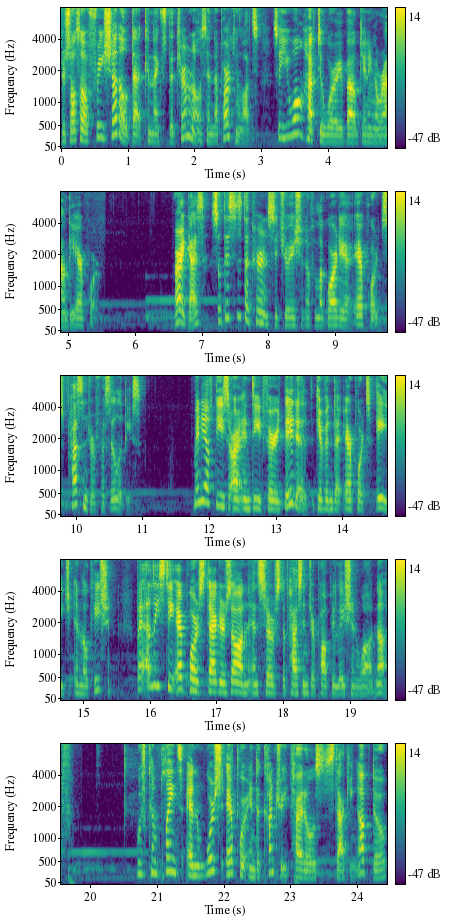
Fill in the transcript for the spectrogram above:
There's also a free shuttle that connects the terminals and the parking lots, so you won't have to worry about getting around the airport. Alright guys, so this is the current situation of LaGuardia Airport's passenger facilities. Many of these are indeed very dated given the airport's age and location, but at least the airport staggers on and serves the passenger population well enough. With complaints and worst airport in the country titles stacking up though,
